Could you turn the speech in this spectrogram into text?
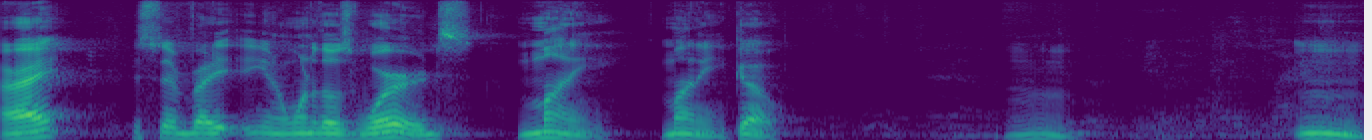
All right, just everybody, you know, one of those words money. Money. Go. Mm. Mm.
